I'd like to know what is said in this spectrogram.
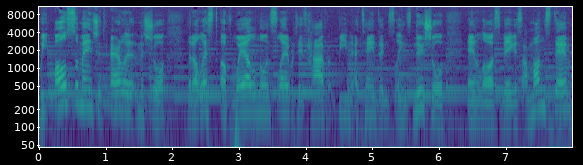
We also mentioned earlier in the show that a list of well known celebrities have been attending Celine's new show in Las Vegas. Amongst them,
